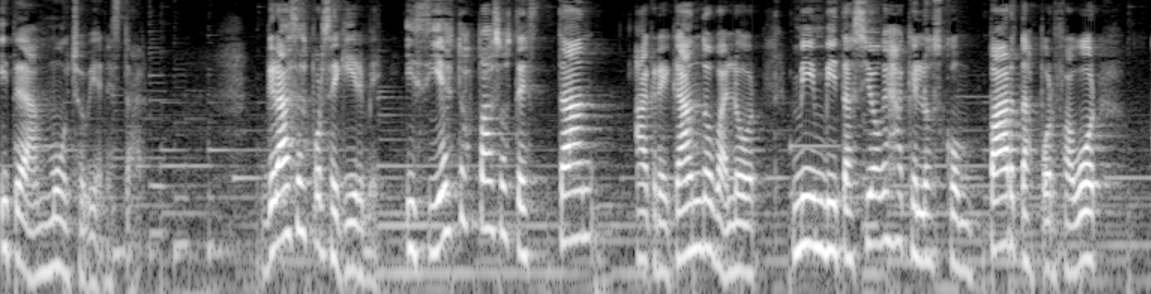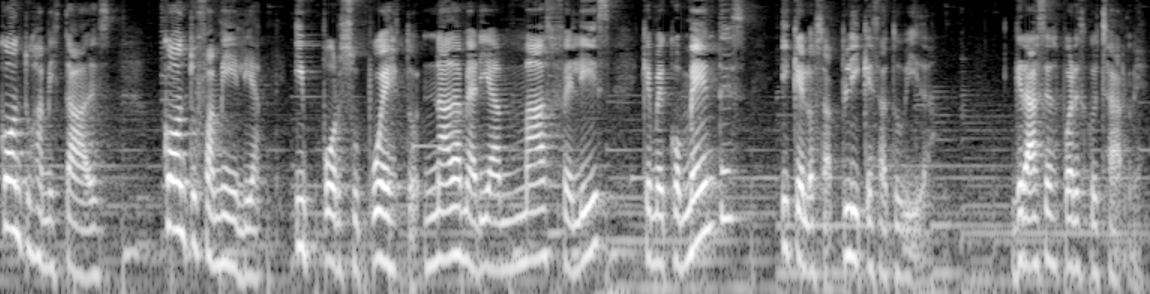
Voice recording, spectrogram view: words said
y te da mucho bienestar. Gracias por seguirme y si estos pasos te están agregando valor, mi invitación es a que los compartas por favor con tus amistades, con tu familia y por supuesto nada me haría más feliz que me comentes y que los apliques a tu vida. Gracias por escucharme.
